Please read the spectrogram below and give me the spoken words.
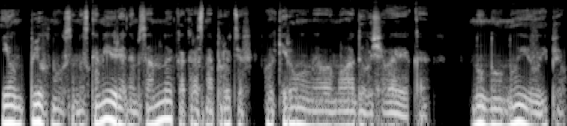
и он плюхнулся на скамью рядом со мной, как раз напротив лакированного молодого человека. «Ну-ну-ну и выпил.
